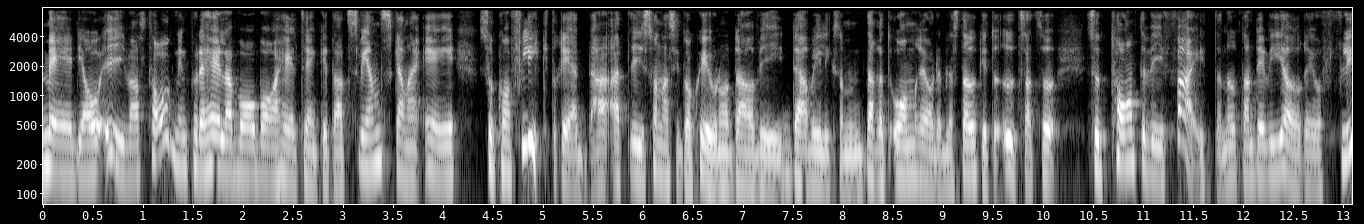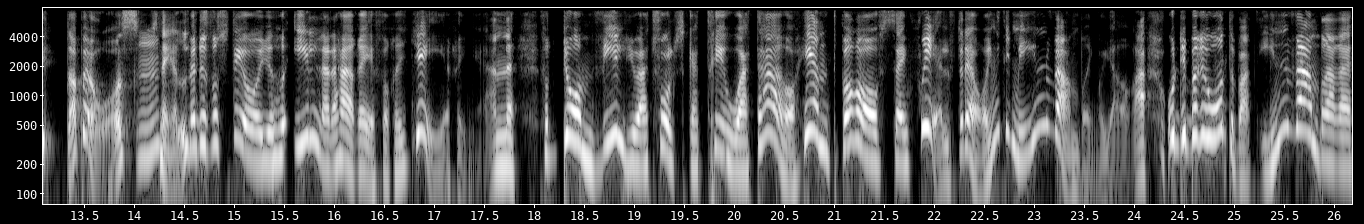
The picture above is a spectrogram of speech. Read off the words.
media och Ivars tagning på det hela var bara helt enkelt att svenskarna är så konflikträdda att i sådana situationer där vi, där vi liksom, där ett område blir stökigt och utsatt så, så tar inte vi fighten utan det vi gör är att flytta på oss. Mm. Snäll. Men du förstår ju hur illa det här är för regeringen. För de vill ju att folk ska tro att det här har hänt bara av sig självt. Det har ingenting med invandring att göra. Och det beror inte på att invandrare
